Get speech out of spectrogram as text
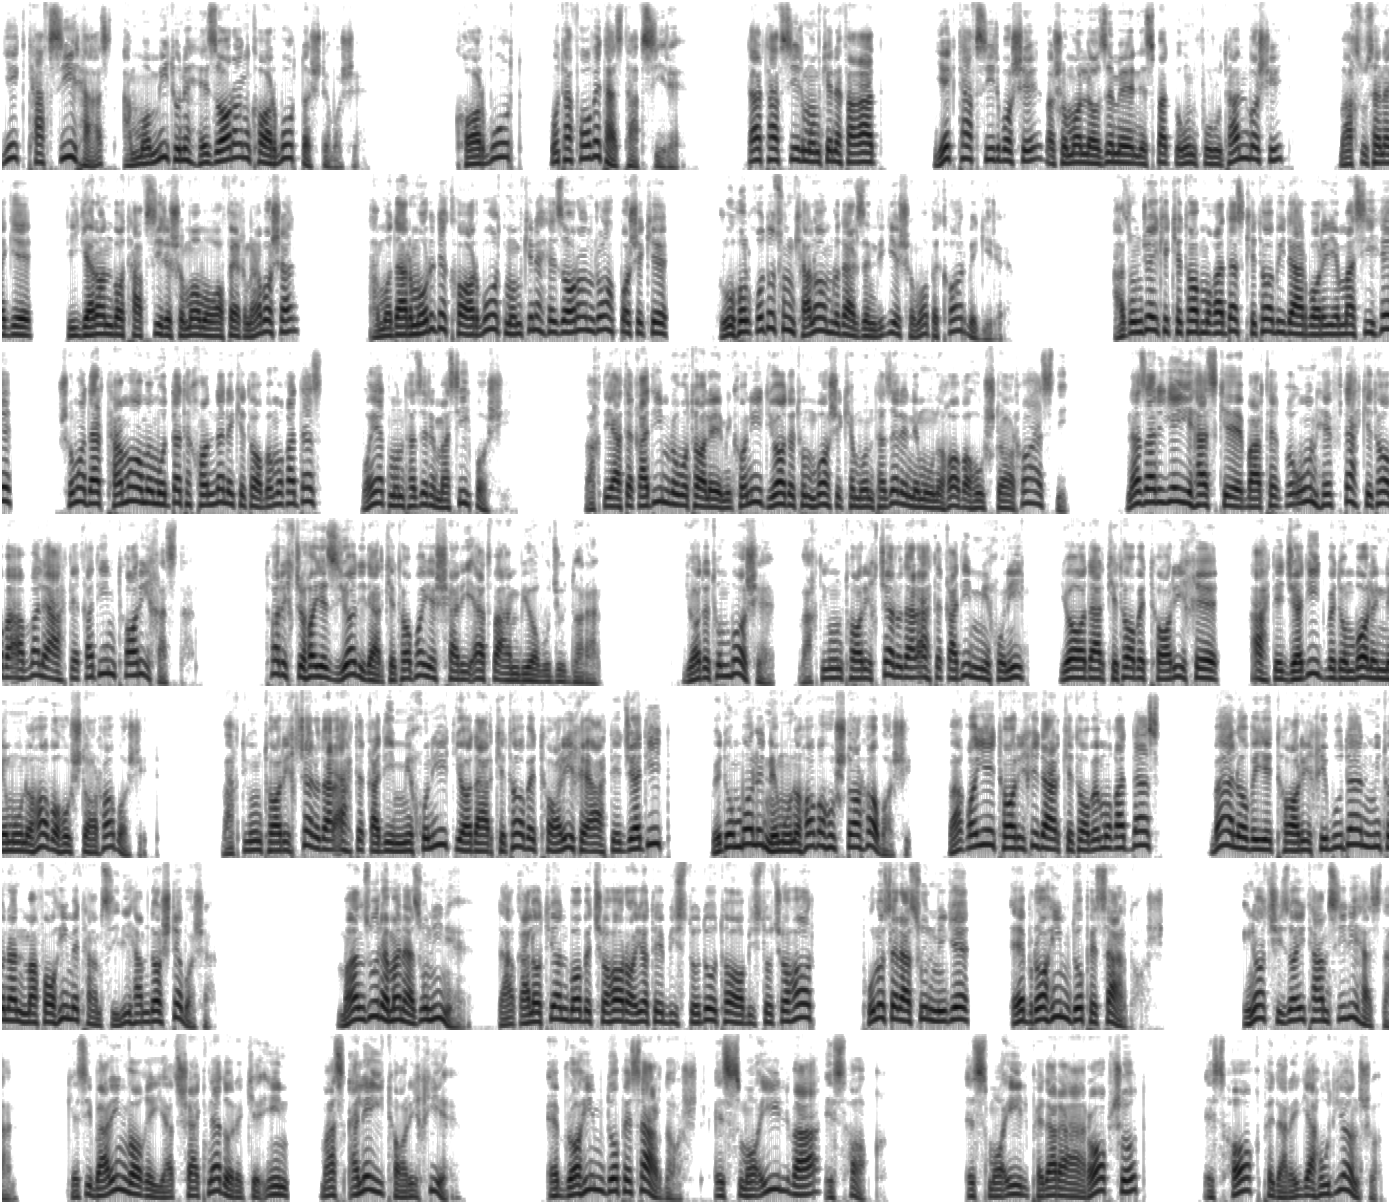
یک تفسیر هست اما می‌تونه هزاران کاربرد داشته باشه. کاربرد متفاوت از تفسیره. در تفسیر ممکنه فقط یک تفسیر باشه و شما لازم نسبت به اون فروتن باشید مخصوصا اگه دیگران با تفسیر شما موافق نباشند اما در مورد کاربرد ممکنه هزاران راه باشه که روح القدس اون کلام رو در زندگی شما به کار بگیره از اونجایی که کتاب مقدس کتابی درباره مسیحه شما در تمام مدت خواندن کتاب مقدس باید منتظر مسیح باشید وقتی عهد قدیم رو مطالعه می کنید یادتون باشه که منتظر نمونه ها و هشدارها هستید نظریه ای هست که بر طبق اون 17 کتاب اول عهد قدیم تاریخ هستند. تاریخچه های زیادی در کتاب های شریعت و انبیا وجود دارند. یادتون باشه وقتی اون تاریخچه رو در عهد قدیم می‌خونید یا در کتاب تاریخ عهد جدید به دنبال نمونه ها و هشدارها باشید. وقتی اون تاریخچه رو در عهد قدیم می‌خونید یا در کتاب تاریخ عهد جدید به دنبال نمونه ها و هشدارها باشید. وقایع تاریخی در کتاب مقدس به علاوه تاریخی بودن می‌تونن مفاهیم تمثیلی هم داشته باشن. منظور من از اون اینه در غلاطیان باب چهار آیات 22 تا 24 پولس رسول میگه ابراهیم دو پسر داشت. اینا چیزای تمثیلی هستند. کسی بر این واقعیت شک نداره که این مسئله ای تاریخیه. ابراهیم دو پسر داشت، اسماعیل و اسحاق. اسماعیل پدر اعراب شد، اسحاق پدر یهودیان شد.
